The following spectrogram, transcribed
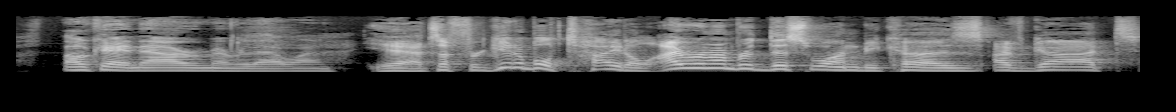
okay, now I remember that one. Yeah, it's a forgettable title. I remembered this one because I've got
